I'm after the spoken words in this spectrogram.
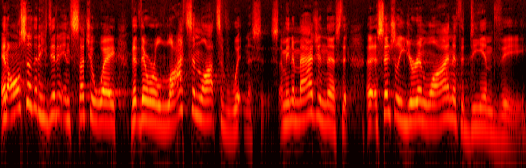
And also that he did it in such a way that there were lots and lots of witnesses. I mean, imagine this that uh, essentially you're in line at the DMV,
